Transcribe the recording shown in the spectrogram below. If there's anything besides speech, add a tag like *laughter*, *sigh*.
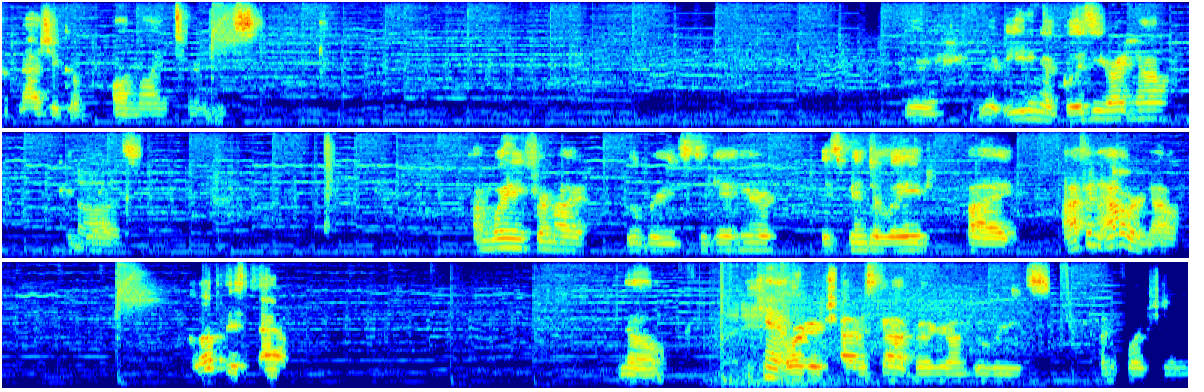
the magic of online tournaments. You're you're eating a glizzy right now. Congrats. Uh, I'm waiting for my Uber Eats to get here. It's been delayed by half an hour now. I love this app. No, can't order a Travis Scott burger on Uber Eats, unfortunately.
